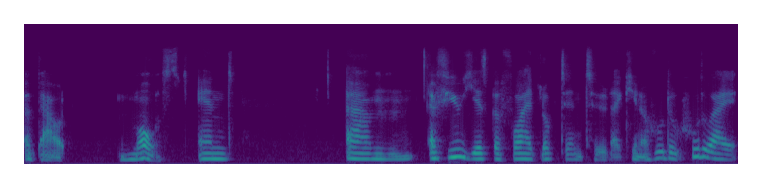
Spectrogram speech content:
about most. And um, a few years before, I'd looked into like, you know, who do who do I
